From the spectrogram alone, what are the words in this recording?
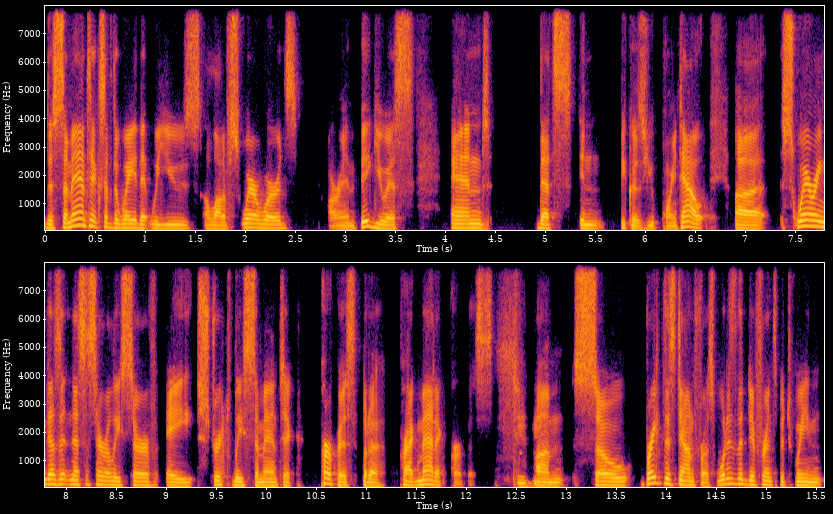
the semantics of the way that we use a lot of swear words are ambiguous. And that's in because you point out uh, swearing doesn't necessarily serve a strictly semantic purpose, but a pragmatic purpose. Mm-hmm. Um, so break this down for us. What is the difference between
